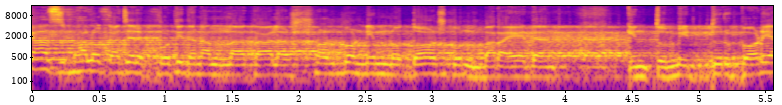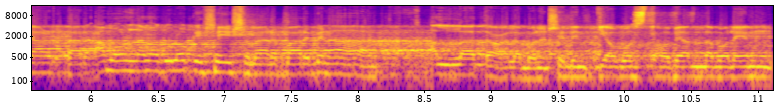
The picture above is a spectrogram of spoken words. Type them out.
কাজ, ভালো কাজের প্রতিদান আল্লাহ তাআলা সর্বনিম্ন দশ গুণ বাড়ায় দেন। কিন্তু মৃত্যুর পরে আর তার আমল নামাগুলোকে সেই সময় আর পারবে না। আল্লাহ তাআলা বলেন, সেদিন কি অবস্থা হবে? আল্লাহ বলেন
